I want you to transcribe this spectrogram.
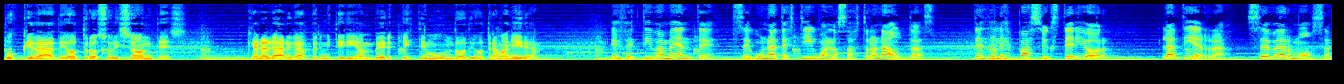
Búsqueda de otros horizontes que a la larga permitirían ver este mundo de otra manera. Efectivamente, según atestiguan los astronautas, desde el espacio exterior, la Tierra se ve hermosa.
